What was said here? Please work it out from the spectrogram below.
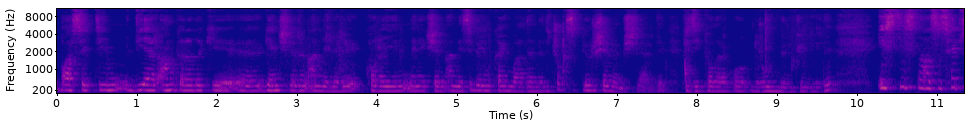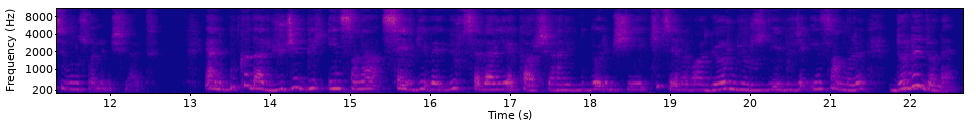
bahsettiğim diğer Ankara'daki e, gençlerin anneleri Koray'ın, Menekşe'nin annesi benim kayınvalidemle de çok sık görüşememişlerdi. Fizik olarak o durum mümkün değildi. İstisnasız hepsi bunu söylemişlerdi. Yani bu kadar yüce bir insana sevgi ve yurtseverliğe karşı hani bu böyle bir şeyi kimseye reva görmüyoruz diyebilecek insanları döne döne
